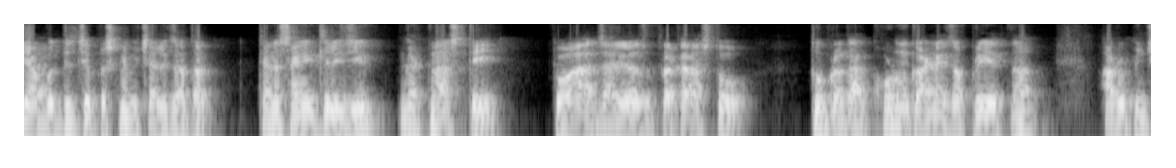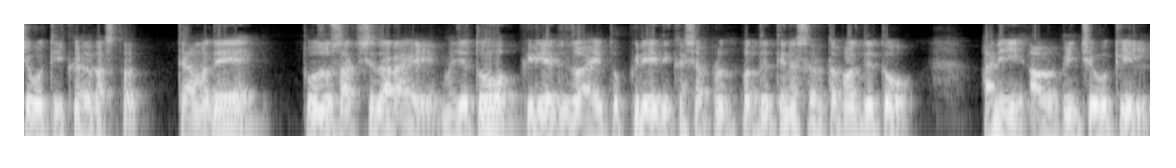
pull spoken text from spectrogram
याबद्दलचे प्रश्न विचारले जातात. त्यानं सांगितलेली जी घटना असते किंवा झालेला जो प्रकार असतो तो प्रकार खोडून काढण्याचा प्रयत्न आरोपींचे वकील करत असतात. त्यामध्ये तो जो साक्षीदार आहे म्हणजे तो फिर्यादी जो आहे तो फिर्यादी कशा पद- पद्धतीने सरतपास देतो आणि आरोपींचे वकील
